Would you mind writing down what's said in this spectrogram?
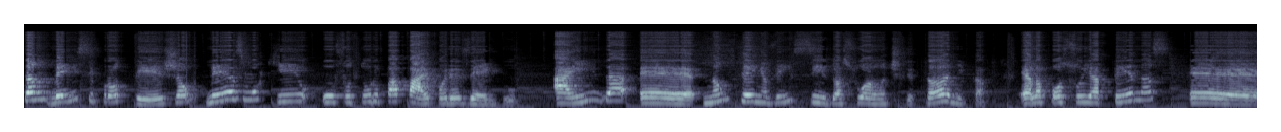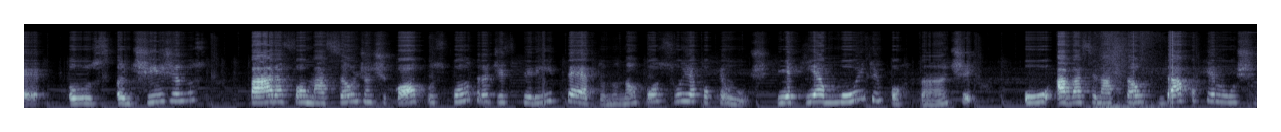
também se protejam, mesmo que o futuro papai, por exemplo, ainda é, não tenha vencido a sua antitetânica, ela possui apenas é, os antígenos para a formação de anticorpos contra difteria e tétano, não possui a coqueluche. E aqui é muito importante o, a vacinação da coqueluche,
